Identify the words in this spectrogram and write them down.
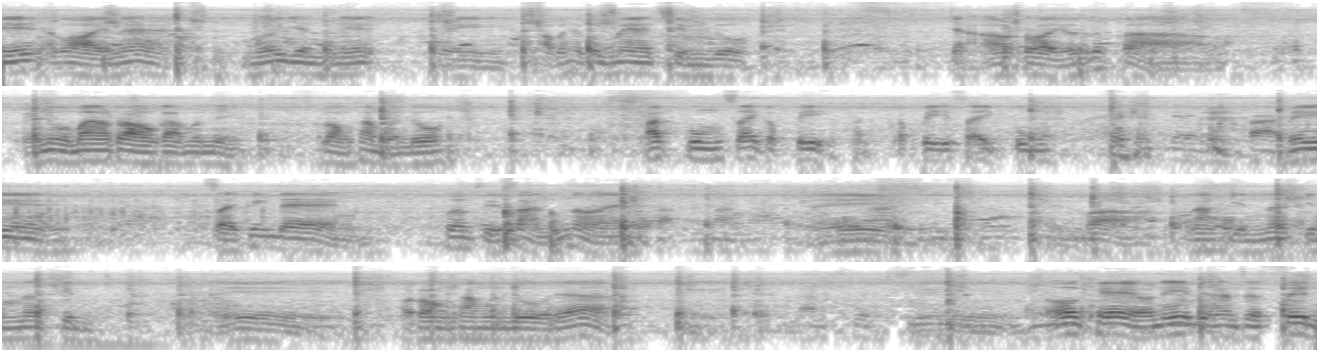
นี้อร่อยแน่มื้อเย็นวันนี้ เอาไปให้คุณแม่ชิมดู จะอร่อยหรือเปล่าเมนูบ้านเรากันวันนี้ลองทำกันดูผัดกุ้งใส่กะปิผัดกะปิใส่กุ้งแดงไปนี่ใส่พริกแดง เพิ่มสีสันหน่อยตัดมันนี่เห็นว่าน่ากินน่ากินน่ากินนี่ลองทำกันดูเด้อน้ำเสือกนี่โอเค วันนี้เป็นอันเสร็จสิ้น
